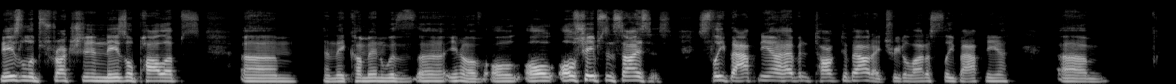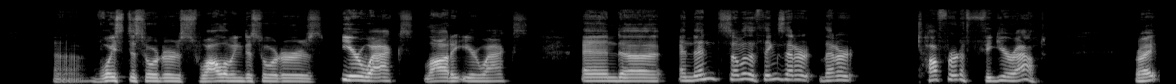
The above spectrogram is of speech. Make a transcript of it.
nasal obstruction, nasal polyps, um, and they come in with uh, you know of all all all shapes and sizes. Sleep apnea I haven't talked about. I treat a lot of sleep apnea. Um, uh, voice disorders, swallowing disorders, earwax, a lot of earwax, and uh, and then some of the things that are that are tougher to figure out, right?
